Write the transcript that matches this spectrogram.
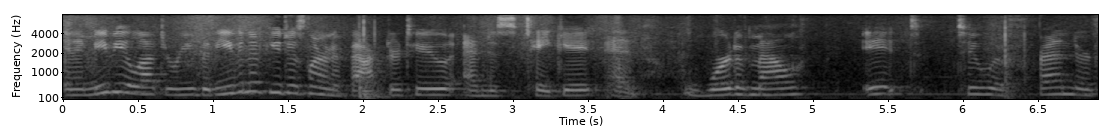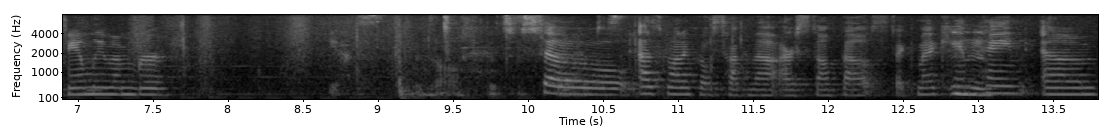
and it may be a lot to read, but even if you just learn a fact or two and just take it and word of mouth it to a friend or family member, yes, that's all. That's just what I have to So, as Monica was talking about our Stomp Out Stigma Mm-hmm. campaign, um,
